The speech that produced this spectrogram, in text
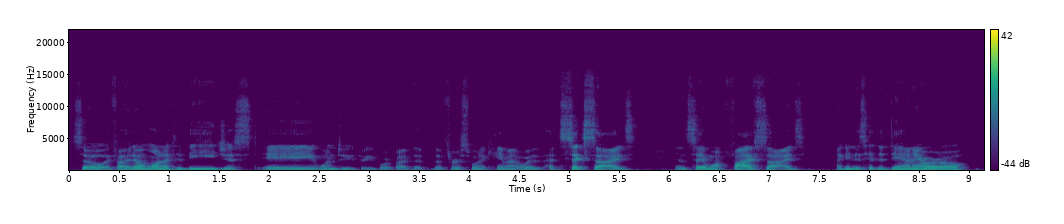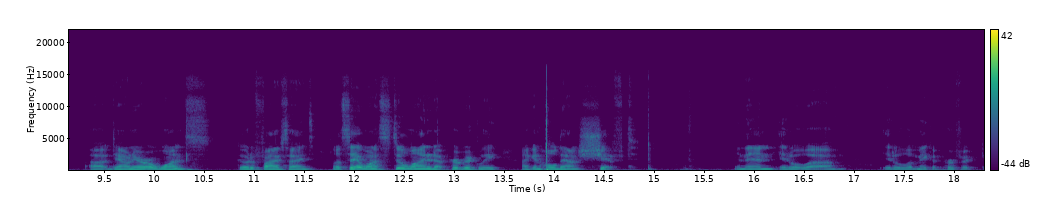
So if I don't want it to be just a one, two, three, four, five, the, the first one it came out with had six sides, and say I want five sides, I can just hit the down arrow, uh, down arrow once, go to five sides. Let's say I want to still line it up perfectly. I can hold down shift and then it'll uh, it'll make a perfect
